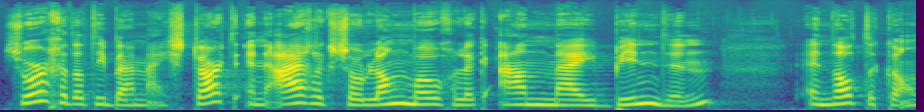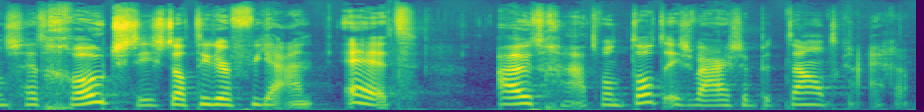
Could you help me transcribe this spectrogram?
zorgen dat hij bij mij start en eigenlijk zo lang mogelijk aan mij binden? En dat de kans het grootst is dat hij er via een ad uitgaat, want dat is waar ze betaald krijgen.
